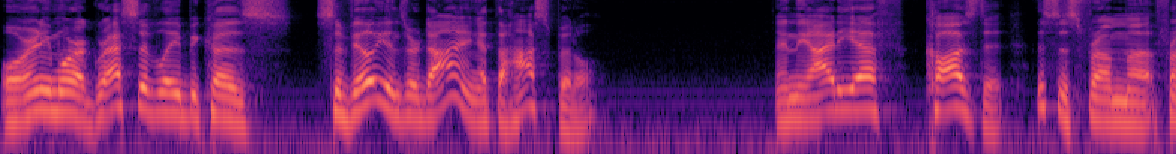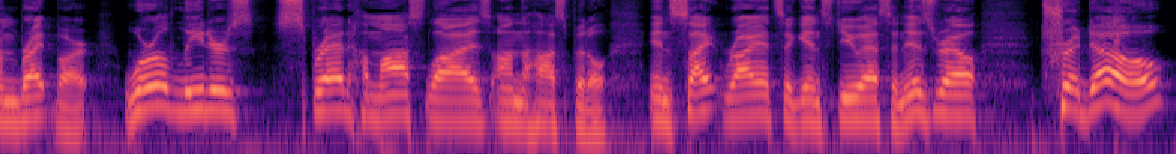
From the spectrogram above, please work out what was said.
or any more aggressively because civilians are dying at the hospital. and the IDF caused it. This is from, uh, from Breitbart. World leaders spread Hamas lies on the hospital, incite riots against U.S. and Israel. Trudeau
